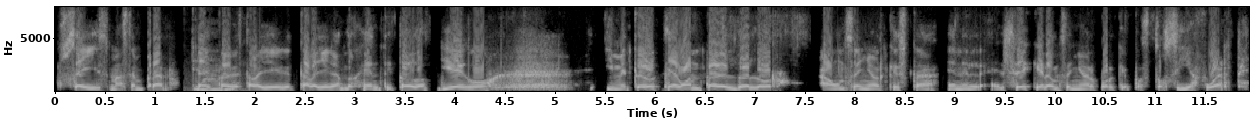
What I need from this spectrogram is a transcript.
6 más temprano. Claro. Estaba, estaba llegando gente y todo. Llego y me tengo que aguantar el dolor a un señor que está en el sé que era un señor porque pues tosía fuerte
